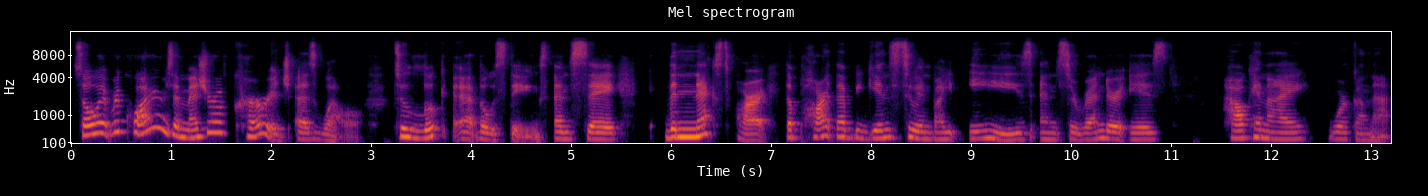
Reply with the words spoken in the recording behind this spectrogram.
So it requires a measure of courage as well to look at those things and say, the next part, the part that begins to invite ease and surrender is how can I work on that?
